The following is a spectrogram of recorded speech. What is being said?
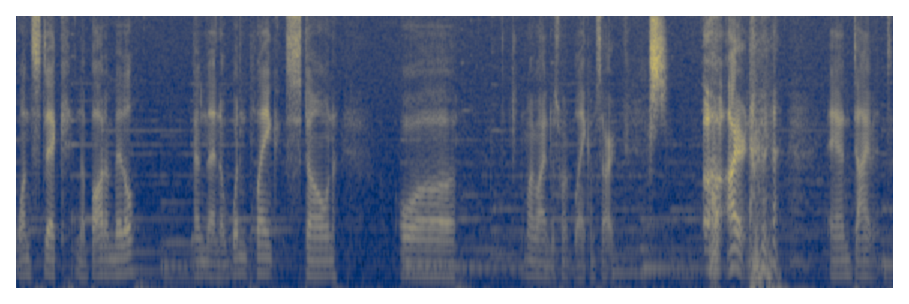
One stick in the bottom middle, and then a wooden plank, stone, or... My mind just went blank, I'm sorry. Uh, iron. and diamond.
